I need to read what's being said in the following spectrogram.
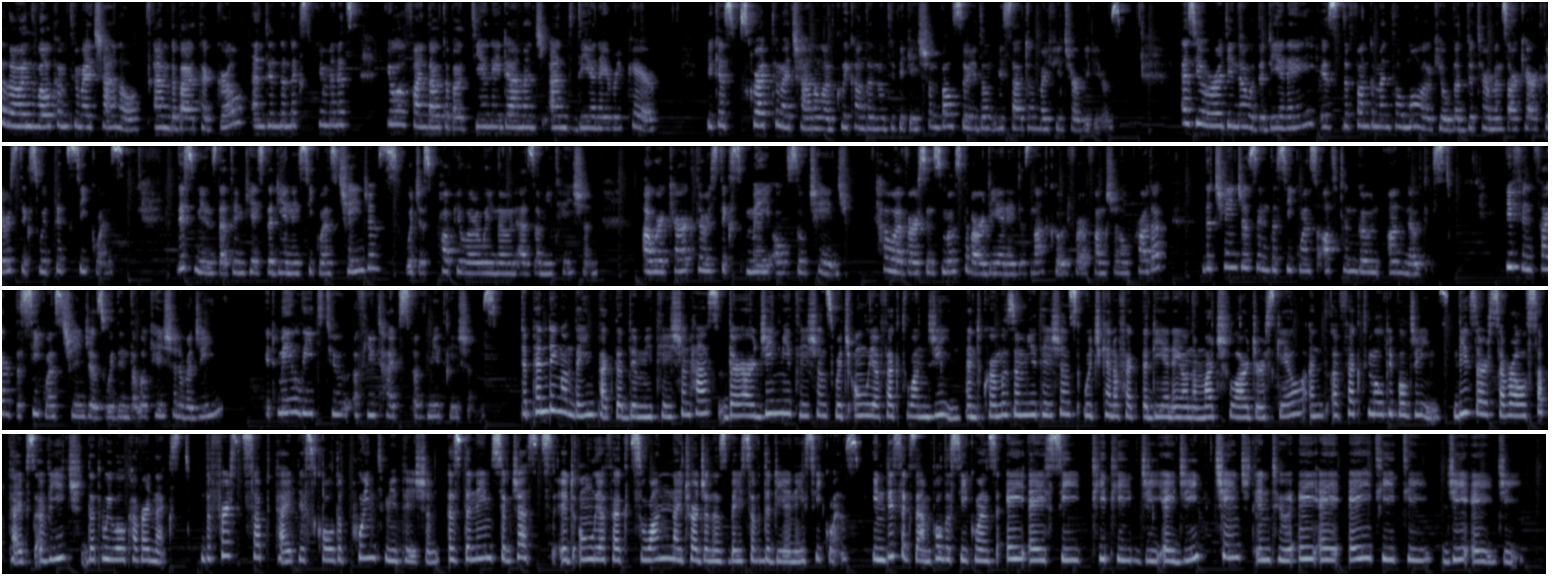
Hello and welcome to my channel. I'm the Biotech Girl and in the next few minutes you will find out about DNA damage and DNA repair. You can subscribe to my channel and click on the notification bell so you don't miss out on my future videos. As you already know, the DNA is the fundamental molecule that determines our characteristics with its sequence. This means that in case the DNA sequence changes, which is popularly known as a mutation, our characteristics may also change. However, since most of our DNA does not code for a functional product, the changes in the sequence often go unnoticed. If in fact the sequence changes within the location of a gene, it may lead to a few types of mutations. Depending on the impact that the mutation has, there are gene mutations which only affect one gene, and chromosome mutations which can affect the DNA on a much larger scale and affect multiple genes. These are several subtypes of each that we will cover next. The first subtype is called a point mutation. As the name suggests, it only affects one nitrogenous base of the DNA sequence. In this example, the sequence AACTTGAG changed into AAATTGAG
